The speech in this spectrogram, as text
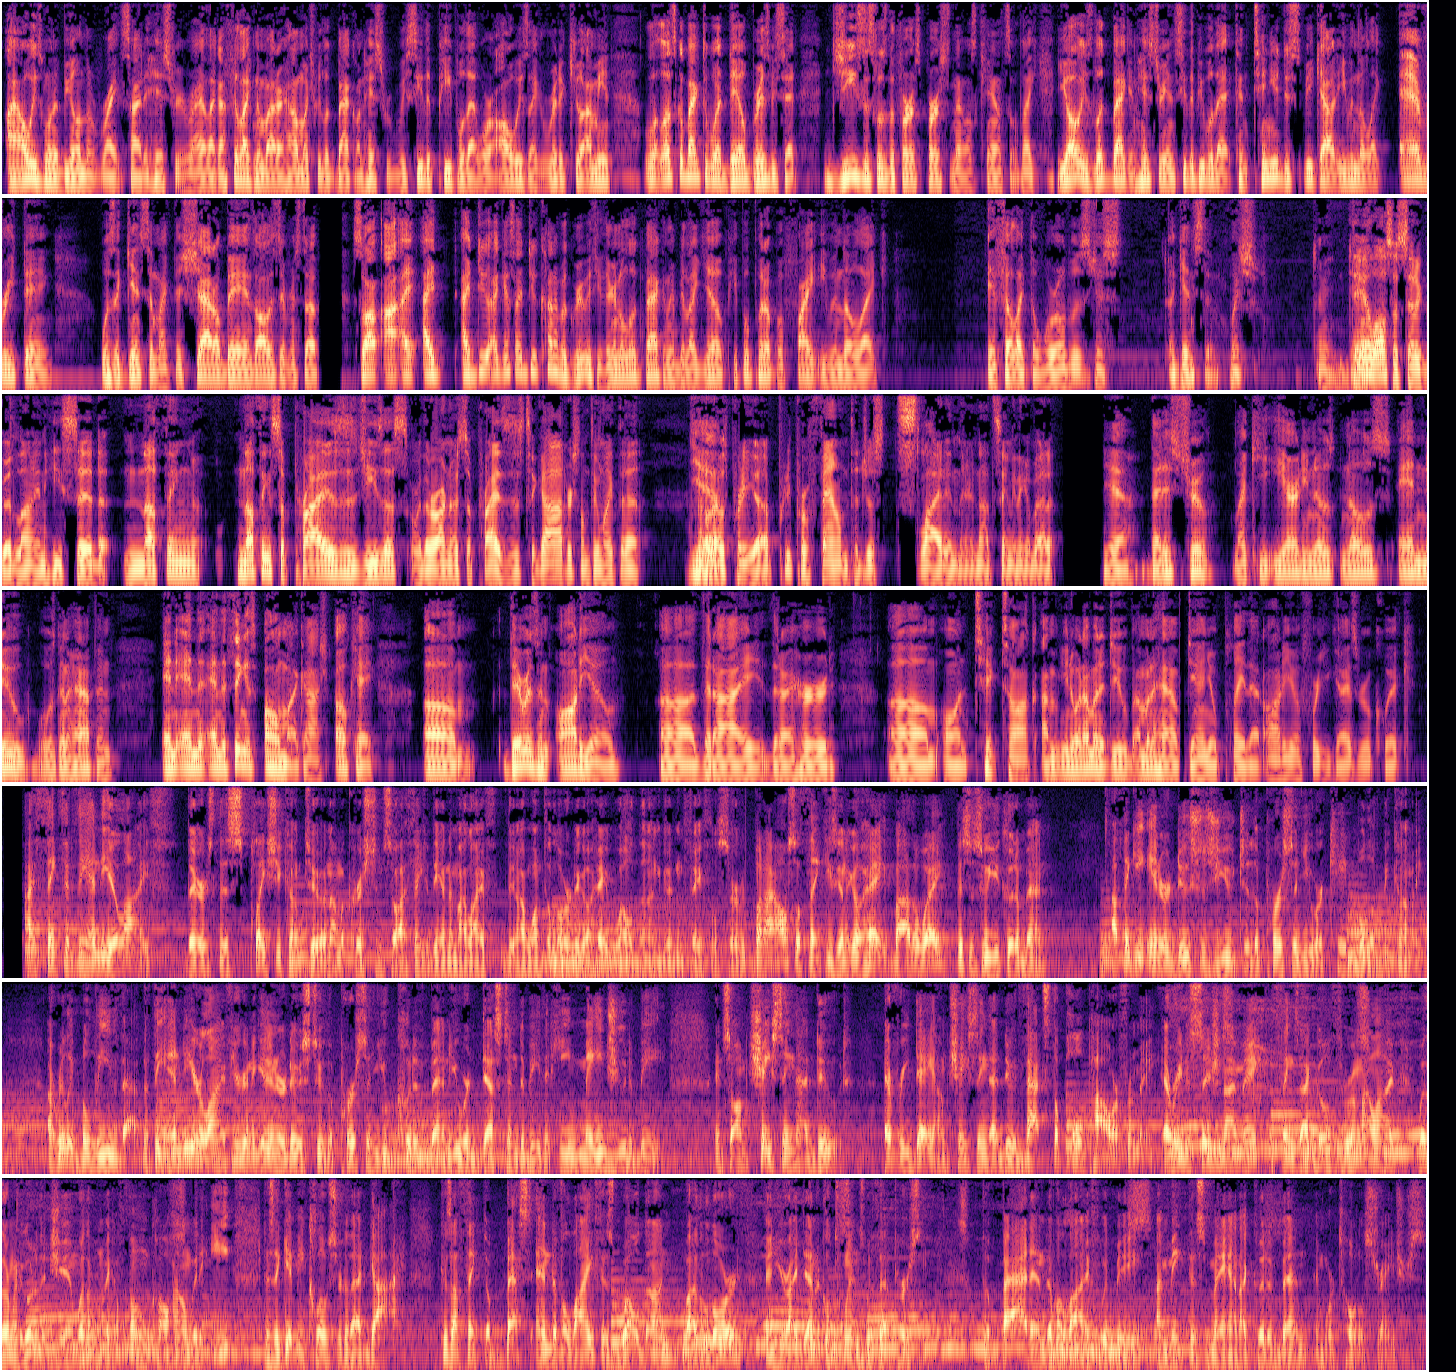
I always want to be on the right side of history, right? Like, I feel like no matter how much we look back on history, we see the people that were always like ridiculed. I mean, l- let's go back to what Dale Brisby said. Jesus was the first person that was canceled. Like, you always look back in history and see the people that continued to speak out, even though like everything was against them, like the shadow bans, all this different stuff. So I, I, I, I do, I guess I do kind of agree with you. They're going to look back and they'll be like, yo, people put up a fight, even though like it felt like the world was just against them, which I mean, Dale also said a good line. He said, "Nothing, nothing surprises Jesus, or there are no surprises to God, or something like that." Yeah. that was pretty, uh, pretty profound to just slide in there and not say anything about it. Yeah, that is true. Like he, he already knows knows and knew what was going to happen, and and and the thing is, oh my gosh, okay, um, there was an audio uh, that I that I heard um, on TikTok. I'm, you know what I'm going to do? I'm going to have Daniel play that audio for you guys real quick. I think that at the end of your life, there's this place you come to. And I'm a Christian, so I think at the end of my life, I want the Lord to go, hey, well done, good and faithful servant. But I also think He's going to go, hey, by the way, this is who you could have been. I think He introduces you to the person you are capable of becoming. I really believe that. That at the end of your life, you're going to get introduced to the person you could have been, you were destined to be, that He made you to be. And so I'm chasing that dude. Every day I'm chasing that dude. That's the pull power for me. Every decision I make, the things I go through in my life, whether I'm going to go to the gym, whether I'm going to make a phone call, how I'm going to eat, does it get me closer to that guy? Because I think the best end of a life is well done by the Lord, and you're identical twins with that person. The bad end of a life would be I meet this man I could have been, and we're total strangers.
